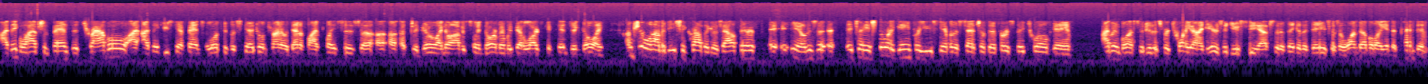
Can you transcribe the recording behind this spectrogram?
I think we'll have some fans that travel. I, I think UCF fans will look at the schedule and try to identify places uh, uh, uh, to go. I know, obviously, Norman, we've got a large contingent going. I'm sure we'll have a decent crowd that goes out there. It, it, you know, this is a, it's a historic game for UCF in the sense of their first Big 12 game. I've been blessed to do this for 29 years at UCF, so to think of the days as a one double A independent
